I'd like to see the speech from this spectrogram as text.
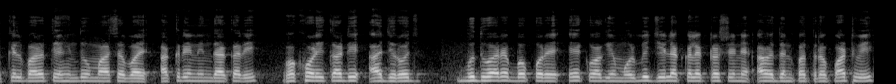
અખિલ ભારતીય હિન્દુ મહાસભાએ આકરી નિંદા કરી વખોડી કાઢી. આજ રોજ બુધવારે બપોરે એક વાગ્યે મોરબી જિલ્લા કલેક્ટરશ્રીને આવેદનપત્ર પાઠવી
